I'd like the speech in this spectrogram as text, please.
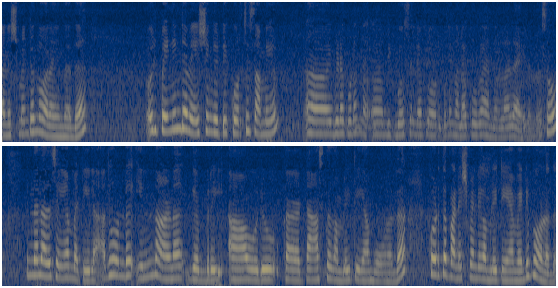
പണിഷ്മെന്റ് എന്ന് പറയുന്നത് ഒരു പെണ്ണിന്റെ വേഷം കെട്ടി കുറച്ച് സമയം ഇവിടെ കൂടെ ബിഗ് ബോസിന്റെ ഫ്ലോറിൽ കൂടെ നടക്കുക എന്നുള്ളതായിരുന്നു. സോ ഇന്നലെ അത് ചെയ്യാൻ പറ്റിയില്ല. അതുകൊണ്ട് ഇന്നാണ് ഗബ്രി ആ ഒരു ടാസ്ക് കംപ്ലീറ്റ് ചെയ്യാൻ പോകുന്നത്. കൊടുത്ത പണിഷ്മെന്റ് കംപ്ലീറ്റ് ചെയ്യാൻ വേണ്ടി പോകുന്നത്.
